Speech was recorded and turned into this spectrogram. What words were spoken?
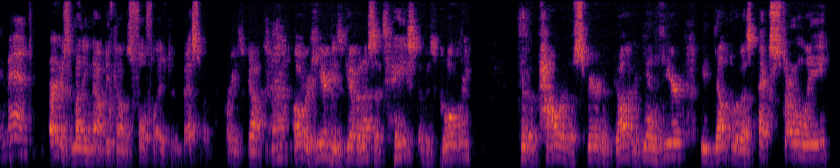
Amen. earnest money now becomes full fledged investment. Praise God. Over here, He's given us a taste of His glory through the power of the Spirit of God. Again, here, He dealt with us externally.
